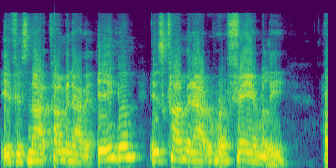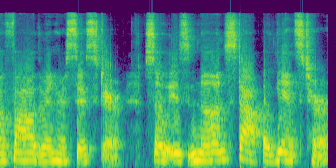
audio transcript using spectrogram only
If it's not coming out of England, it's coming out of her family, her father and her sister. So it's nonstop against her.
